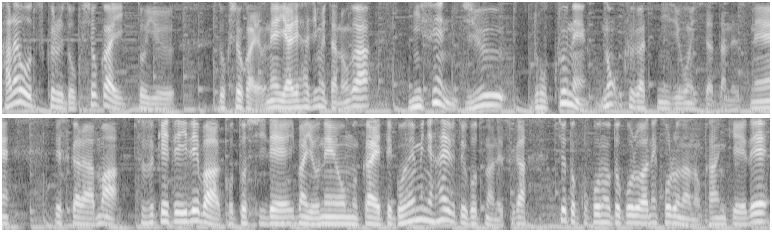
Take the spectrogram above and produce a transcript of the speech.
腹を作る読書会という読書会をねやり始めたのが2016年の9月25日だったんですねですからまあ続けていれば今年で今4年を迎えて5年目に入るということなんですがちょっとここのところはねコロナの関係で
